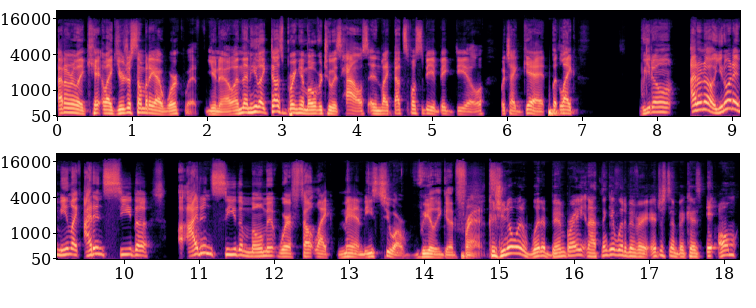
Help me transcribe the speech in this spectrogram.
I don't really care. Like, you're just somebody I work with, you know? And then he like does bring him over to his house, and like that's supposed to be a big deal, which I get, but like, we don't, I don't know. You know what I mean? Like, I didn't see the, I didn't see the moment where it felt like, man, these two are really good friends. Because you know what it would have been great, and I think it would have been very interesting because it all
